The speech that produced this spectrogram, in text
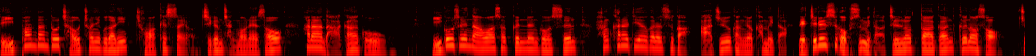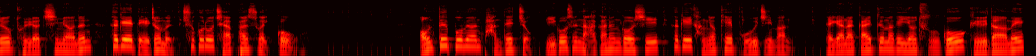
이 판단도 자우천이 구단이 정확했어요. 지금 장면에서 하나 나가고 이곳에 나와서 끊는 것은 한 칸을 뛰어가는 수가 아주 강력합니다. 내 찌를 수가 없습니다. 찔렀다간 끊어서 쭉 돌려치면은 흑의 4점을 축으로 제압할 수가 있고 언뜻 보면 반대쪽 이곳을 나가는 것이 흑이 강력해 보이지만 베개 하나 깔끔하게 이어두고 그 다음에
